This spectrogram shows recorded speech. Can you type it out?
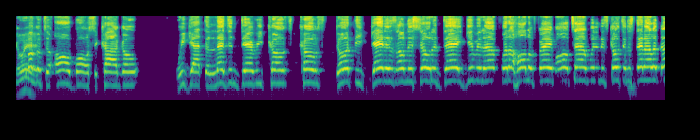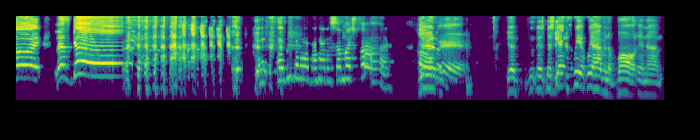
Go ahead. Welcome to All Ball Chicago. We got the legendary coach, Coach Dorothy Gaters on the show today. Give it up for the Hall of Fame, all-time winningest coach in the state of Illinois. Let's go! And you guys are having so much fun. Yeah. Oh man. Yeah, Miss Miss Gaters, we are, we are having a ball, and um,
